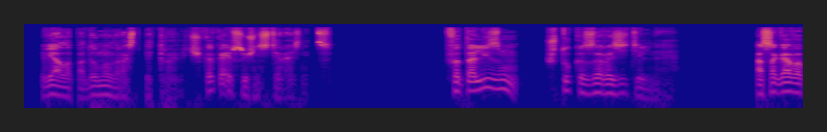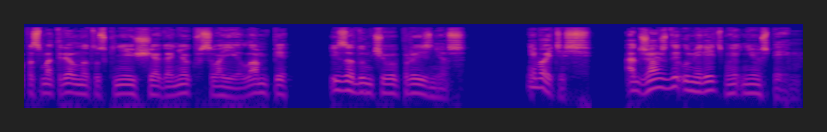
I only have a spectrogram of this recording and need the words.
— вяло подумал Раст Петрович. Какая в сущности разница? Фатализм — штука заразительная. Асагава посмотрел на тускнеющий огонек в своей лампе и задумчиво произнес. — Не бойтесь, от жажды умереть мы не успеем.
